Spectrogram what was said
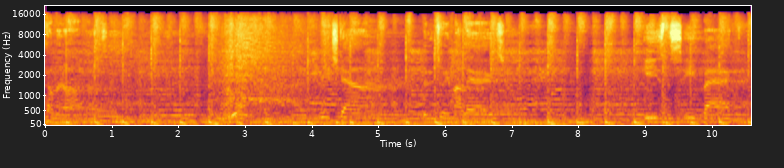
coming off. Reach down between my legs, ease the seat back.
